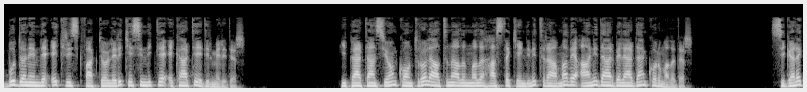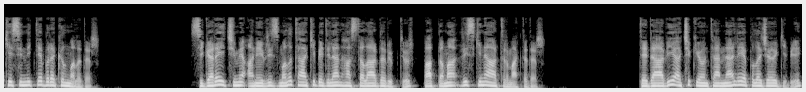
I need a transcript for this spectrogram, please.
Bu dönemde ek risk faktörleri kesinlikle ekarte edilmelidir. Hipertansiyon kontrol altına alınmalı hasta kendini travma ve ani darbelerden korumalıdır. Sigara kesinlikle bırakılmalıdır. Sigara içimi anevrizmalı takip edilen hastalarda rüptür, patlama riskini artırmaktadır. Tedavi açık yöntemlerle yapılacağı gibi,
